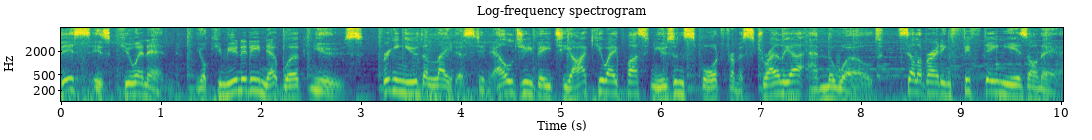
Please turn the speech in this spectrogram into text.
This is QNN, your community network news, bringing you the latest in LGBTIQA plus news and sport from Australia and the world. Celebrating 15 years on air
